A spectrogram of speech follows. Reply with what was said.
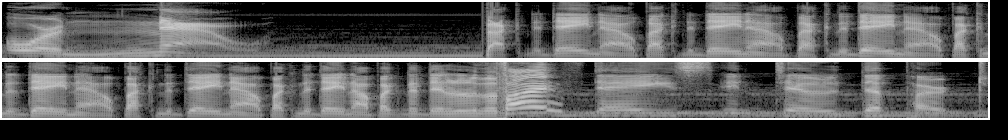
or now. Back in the day now, back in the day now, back in the day now, back in the day now, back in the day now, back in the day now, back in the day now. Five days until the pert.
